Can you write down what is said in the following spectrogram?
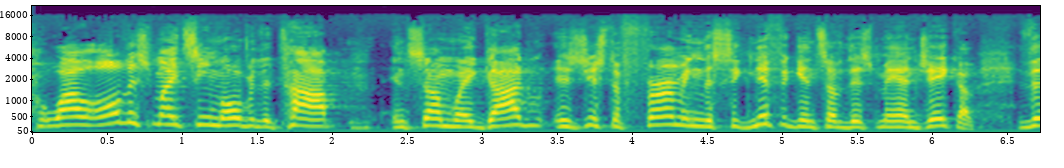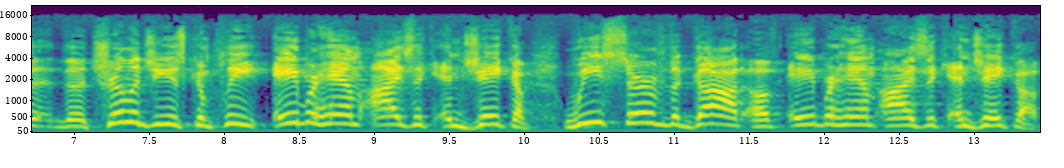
while all this might seem over the top in some way, God is just affirming the significance of this man, Jacob. The, the trilogy is complete Abraham, Isaac, and Jacob. We serve the God of Abraham, Isaac, and Jacob.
